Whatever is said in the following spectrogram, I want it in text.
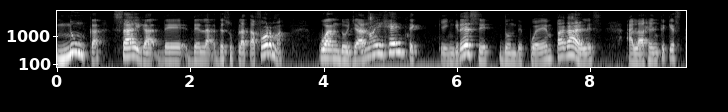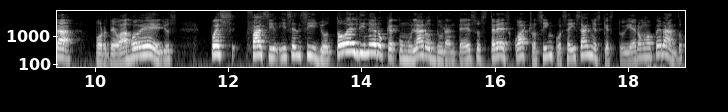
nunca salga de, la, de su plataforma. Cuando ya no hay gente que ingrese donde pueden pagarles a la gente que está por debajo de ellos, Pues fácil y sencillo, todo el dinero que acumularon durante esos 3, 4, 5, 6 años que estuvieron operando,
